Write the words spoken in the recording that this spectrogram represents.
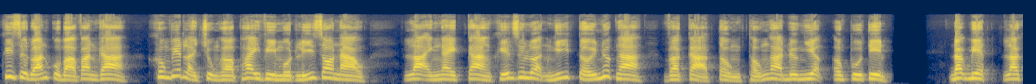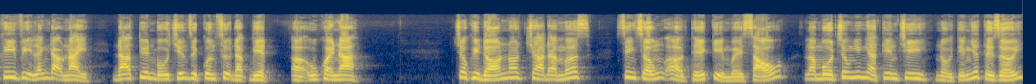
khi dự đoán của bà Vanga không biết là trùng hợp hay vì một lý do nào lại ngày càng khiến dư luận nghĩ tới nước Nga và cả Tổng thống Nga đương nhiệm ông Putin. Đặc biệt là khi vị lãnh đạo này đã tuyên bố chiến dịch quân sự đặc biệt ở Ukraine. Trong khi đó, Nostradamus sinh sống ở thế kỷ 16 là một trong những nhà tiên tri nổi tiếng nhất thế giới.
